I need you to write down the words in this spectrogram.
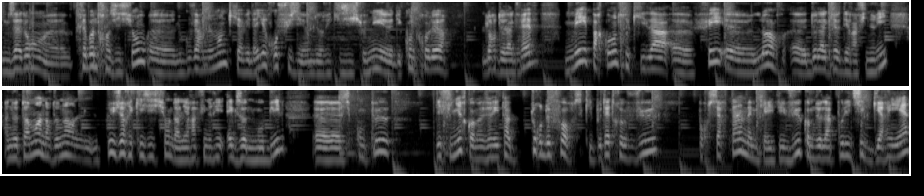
nous avons très bonne transition. le gouvernement qui avait d'ailleurs refusé hein, de réquisitionner des contrôleurs lors de la grève, mais par contre qu'il a euh, fait euh, lors euh, de la grève des raffineries, notamment en ordonnant plusieurs réquisitions dans les raffineries ExxonMobil, ce qu'on peut définir comme un véritable tour de force qui peut être vu pour certains, même qui a été vu comme de la politique guerrière,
